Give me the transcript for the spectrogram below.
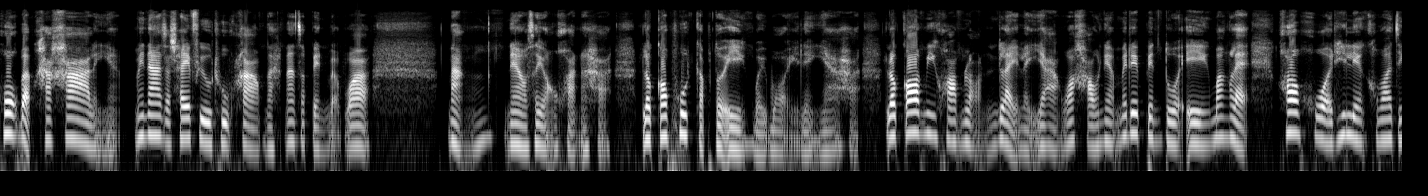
พวกแบบฆ่าๆอะไรเงี้ย ไม่น่าจะใช่ feel true crime นะ น่าจะเป็นแบบว่าหนังแนวสยองขวัญนะคะ แล้วก็พูดกับตัวเองบ่อยๆ อะไรเงี้ยค่ะ แล้วก็มีความหลอนหลายๆอย่างว่าเขาเนี่ยไม่ได้เป็นตัวเองบ้างแหละ ครอบครัวที่เลี้ยงเขามาจ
